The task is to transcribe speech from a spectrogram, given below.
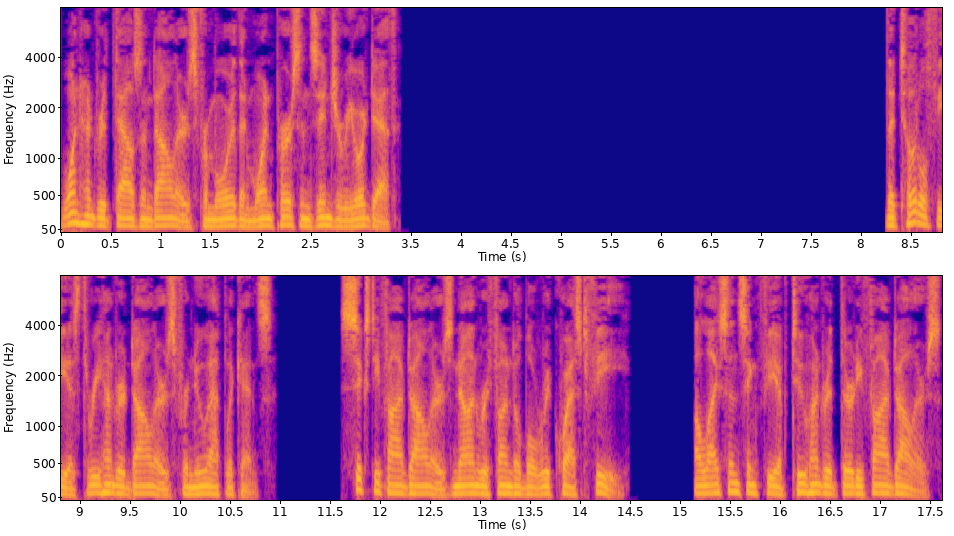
$100,000 for more than one person's injury or death. The total fee is $300 for new applicants. $65 non-refundable request fee. A licensing fee of $235.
